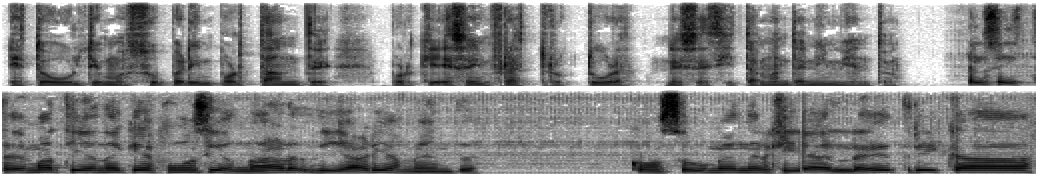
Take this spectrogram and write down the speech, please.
Esto último es súper importante porque esa infraestructura necesita mantenimiento. El sistema tiene que funcionar diariamente. Consume energía eléctrica,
